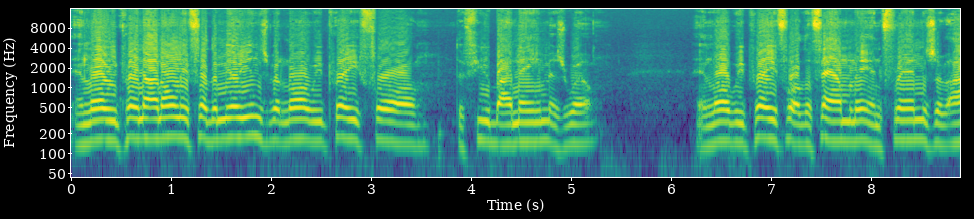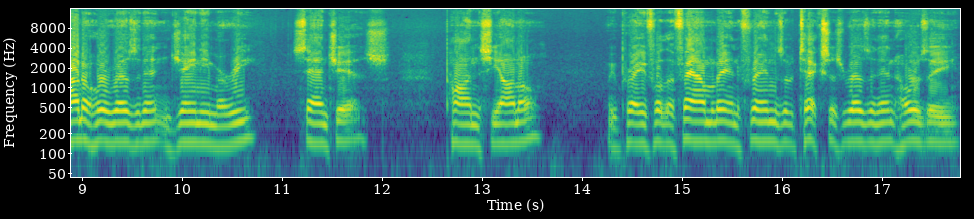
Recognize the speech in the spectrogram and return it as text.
And Lord, we pray not only for the millions, but Lord, we pray for the few by name as well. And Lord, we pray for the family and friends of Idaho resident Janie Marie Sanchez Ponciano. We pray for the family and friends of Texas resident Jose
